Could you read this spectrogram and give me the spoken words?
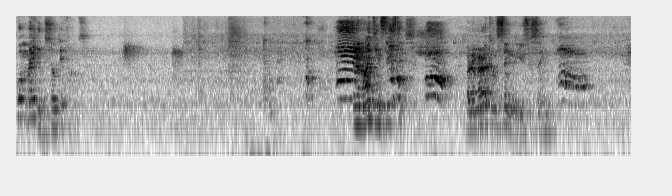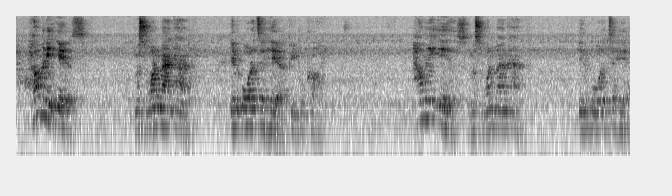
What made him so different? In the 1960s, an American singer used to sing, How many ears must one man have in order to hear people cry? How many ears must one man have in order to hear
